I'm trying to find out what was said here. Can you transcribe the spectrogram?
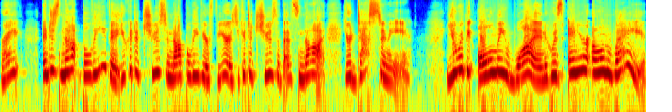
right? And just not believe it. You get to choose to not believe your fears. You get to choose that that's not your destiny. You are the only one who is in your own way.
